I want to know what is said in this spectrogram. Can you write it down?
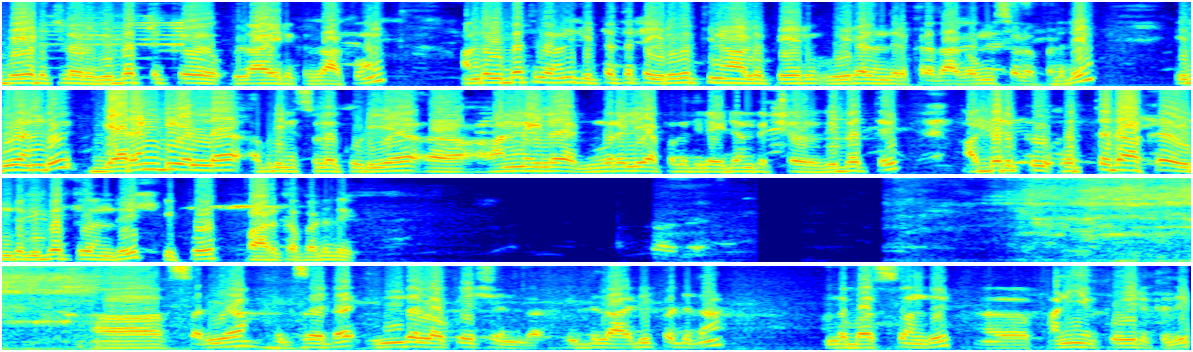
இதே இடத்துல ஒரு விபத்துக்கு உள்ளாயிருக்கிறதாகவும் அந்த விபத்துல வந்து கிட்டத்தட்ட இருபத்தி நாலு பேர் உயிரிழந்திருக்கிறதாகவும் சொல்லப்படுது. இது வந்து கேரண்டி அல்ல அப்படின்னு சொல்லக்கூடிய அண்மையில நுவரெலியா பகுதியில் இடம்பெற்ற ஒரு விபத்து. அதற்கு ஒத்ததாக இந்த விபத்து வந்து இப்போ பார்க்கப்படுது. சரியா? எக்ஸாக்டா இந்த லொக்கேஷனில் இதுல அடிபட்டு தான் அந்த பஸ் வந்து பணியை போயிருக்குது.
